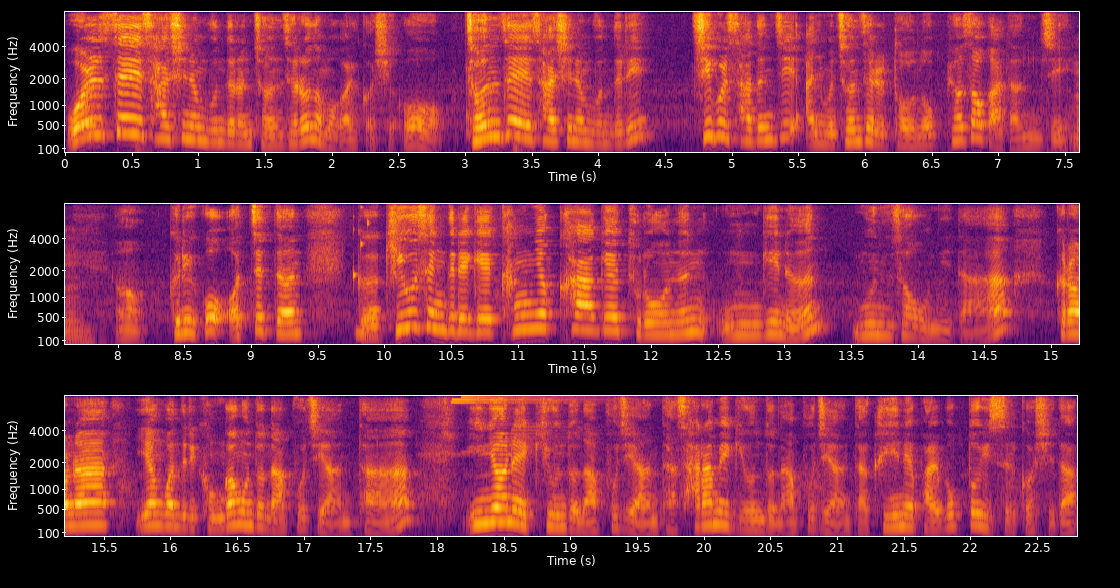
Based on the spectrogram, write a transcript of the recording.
월세에 사시는 분들은 전세로 넘어갈 것이고, 전세에 사시는 분들이 집을 사든지 아니면 전세를 더 높여서 가든지, 음. 어, 그리고 어쨌든 그 기후생들에게 강력하게 들어오는 운기는 문서운이다. 그러나 이 양반들이 건강운도 나쁘지 않다. 인연의 기운도 나쁘지 않다. 사람의 기운도 나쁘지 않다. 귀인의 발복도 있을 것이다.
